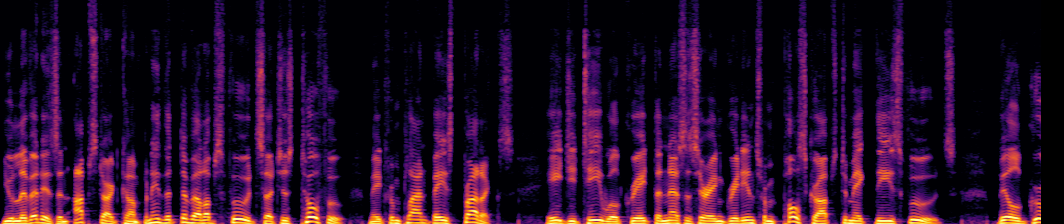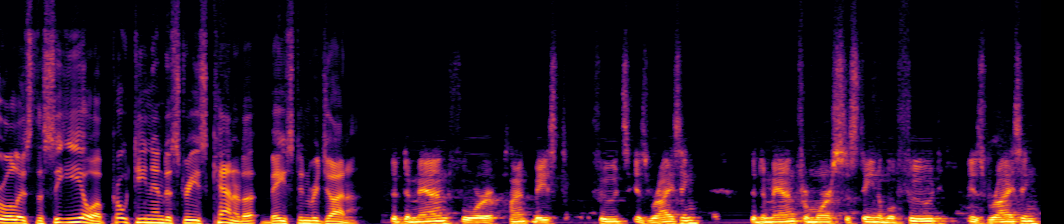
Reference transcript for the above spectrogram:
You is an upstart company that develops foods such as tofu made from plant based products. AGT will create the necessary ingredients from pulse crops to make these foods. Bill Greuel is the CEO of Protein Industries Canada, based in Regina. The demand for plant based foods is rising. The demand for more sustainable food is rising.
